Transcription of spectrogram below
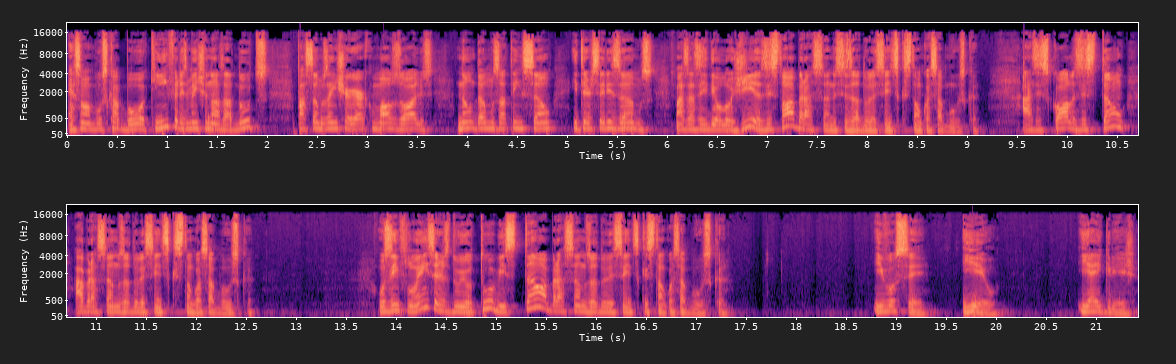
Essa é uma busca boa que, infelizmente, nós adultos passamos a enxergar com maus olhos, não damos atenção e terceirizamos. Mas as ideologias estão abraçando esses adolescentes que estão com essa busca. As escolas estão abraçando os adolescentes que estão com essa busca. Os influencers do YouTube estão abraçando os adolescentes que estão com essa busca. E você? E eu? E a igreja?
